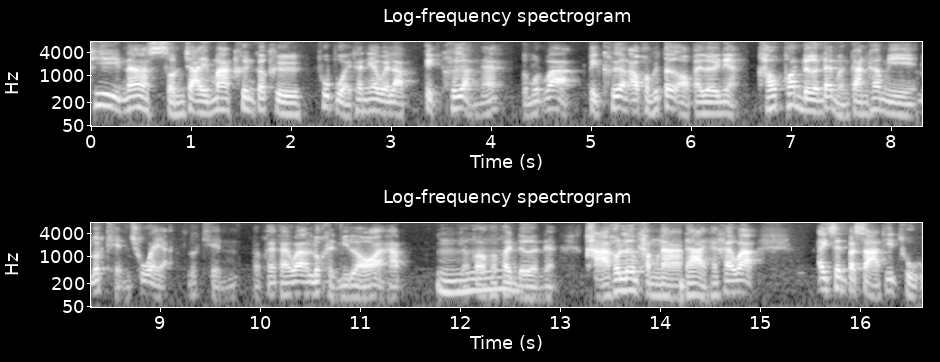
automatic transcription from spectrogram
ที่น่าสนใจมากขึ้นก็คือผู้ป่วยท่านเนี้ยเวลาปิดเครื่องนะสมมุติว่าปิดเครื่องเอาคอมพิวเตอร์ออกไปเลยเนี่ยเขาก็เดินได้เหมือนกันถ้ามีรถเข็นช่วยอะรถเข็นแบบคล้ายๆว่ารถเข็นมีล้ออะครับอืมแล้วก็ค่อยๆเดินเนี่ยขาเขาเริ่มทำงานได้คล้ายๆว่าไอ้เส้นประสาทที่ถูก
